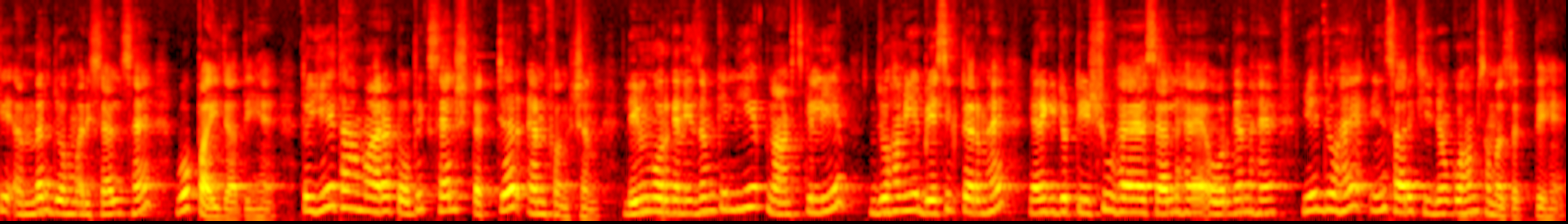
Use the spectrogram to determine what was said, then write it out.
के अंदर जो हमारी सेल्स हैं, वो पाई जाती हैं। तो ये था हमारा topic cell structure and function living organism के लिए प्लांट्स के लिए, जो हम ये बेसिक टर्म है, यानी कि जो टिश्यू है सेल है ऑर्गन है, ये जो है, इन सारी चीज़ों को हम समझ सकते हैं।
